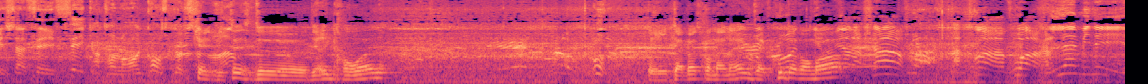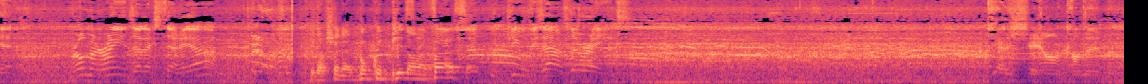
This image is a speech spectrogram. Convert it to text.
Il est rapide et ça fait effet quand on le rencontre comme ça. Quelle hein. vitesse de d'Eric Rowan. Oh, Et il tabasse Roman Reigns à coup la charge après avoir laminé Roman Reigns à l'extérieur. Il enchaîne un bon coup de pied dans la face. Le coup de pied au visage de Reigns. quel géant quand même.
